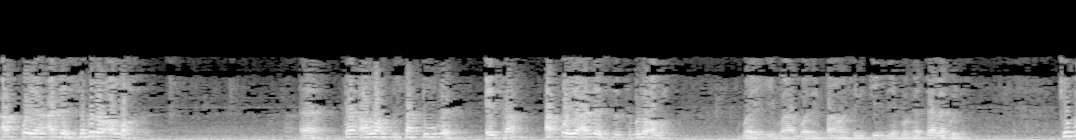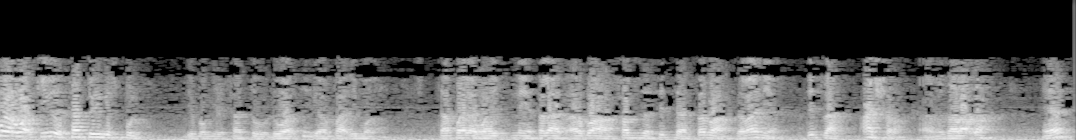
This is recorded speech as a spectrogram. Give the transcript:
apa yang ada sebelum Allah? Eh, kan Allah tu satu kan? Esa, apa yang ada sebelum Allah? Baik, Imam Abu Hanifah masih kecil, dia pun kata lagu ni. Cuba awak kira 1 hingga 10. Dia pun kira 1, 2, 3, 4, 5, Sampailah wahid ni salat arba khamsa sitta sabah thamania tis'a ashra ha, Masalahlah Ya?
